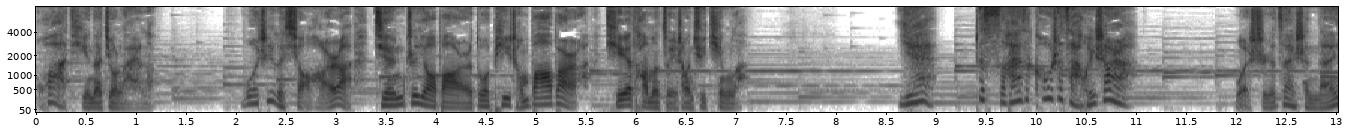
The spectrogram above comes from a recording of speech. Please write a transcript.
话题呢就来了。我这个小孩啊，简直要把耳朵劈成八瓣啊，贴他们嘴上去听了。爷，这死孩子沟是咋回事啊？我实在是难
